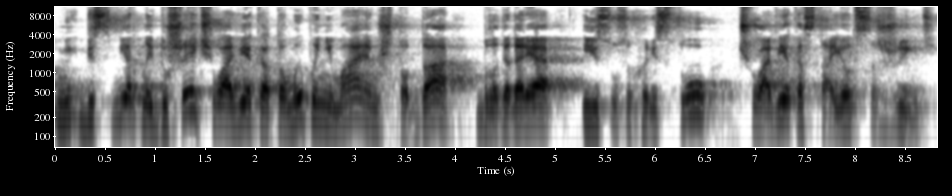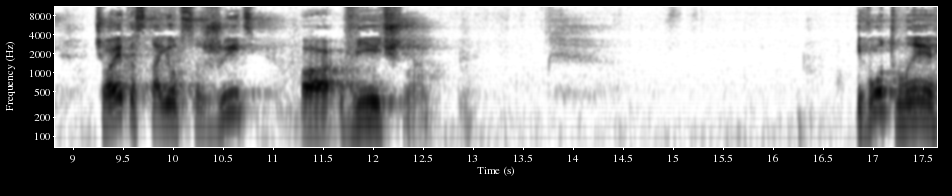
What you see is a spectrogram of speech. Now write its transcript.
бессмертной душе человека, то мы понимаем, что да, благодаря Иисусу Христу человек остается жить. Человек остается жить вечно. И вот мы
